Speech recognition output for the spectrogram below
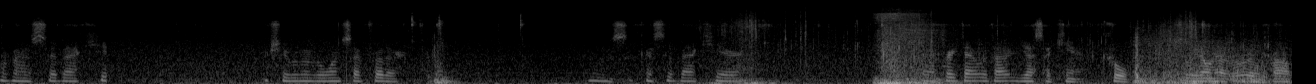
we're to sit back here. Actually, go one step further. I'm going to sit back here. Can I break that without... Yes, I can. Cool. So we don't have a real problem.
